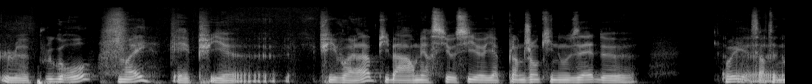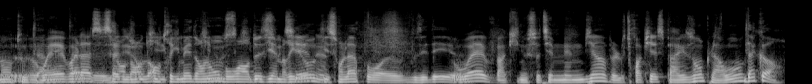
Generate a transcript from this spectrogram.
le plus gros. Oui. Et puis, euh, et puis voilà. Puis bah remercie aussi. euh, Il y a plein de gens qui nous aident. Oui, certainement. Tout un ouais, voilà, de c'est ça, gens des gens dans- qui- entre guillemets dans l'ombre ou en deuxième rideau qui sont là pour vous aider. Ouais, enfin qui nous soutiennent même bien. Le 3 pièces par exemple, à Rouen. D'accord.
